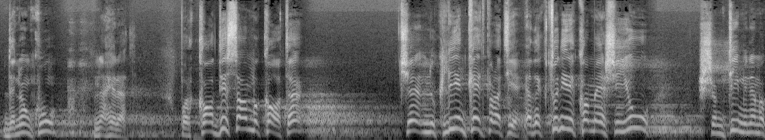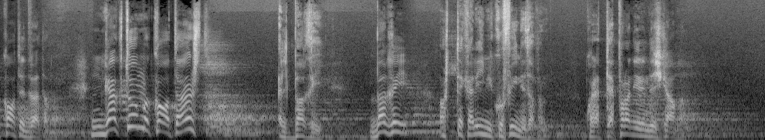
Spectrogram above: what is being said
dënon ku? Në ahiret. Por ka disa mëkate që nuk lihen krejt për atje, edhe këtu njëri ka me e shiju shëmtimin e mëkatit vet. Nga këto mëkate është el bëghi. Bëghi është tejkalimi i kufinit, pra. Kur e tepron njeri n'diçka, pra.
